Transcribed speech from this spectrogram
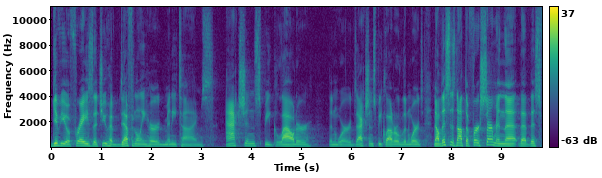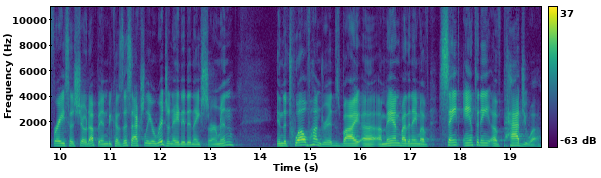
give you a phrase that you have definitely heard many times actions speak louder than words. Actions speak louder than words. Now, this is not the first sermon that, that this phrase has showed up in because this actually originated in a sermon in the 1200s by a, a man by the name of St. Anthony of Padua.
